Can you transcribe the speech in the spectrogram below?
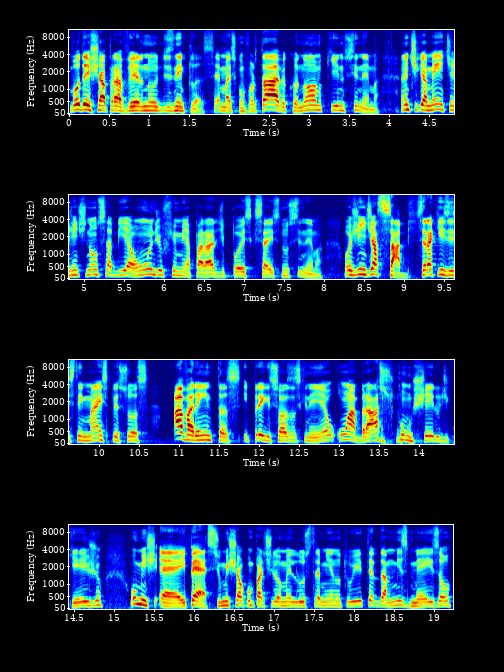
vou deixar para ver no Disney Plus. É mais confortável, econômico que ir no cinema. Antigamente a gente não sabia onde o filme ia parar depois que saísse no cinema. Hoje a gente já sabe. Será que existem mais pessoas avarentas e preguiçosas que nem eu. Um abraço com um cheiro de queijo. O Mich é, IPS, o Michel compartilhou uma ilustra minha no Twitter da Miss Maisel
